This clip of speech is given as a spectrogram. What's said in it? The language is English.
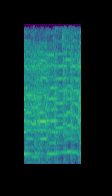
Yeah.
